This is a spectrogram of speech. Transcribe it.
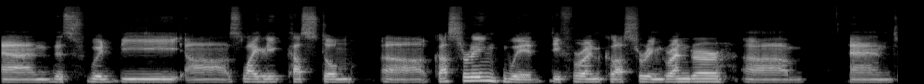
And this would be uh, slightly custom uh, clustering with different clustering render um, and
